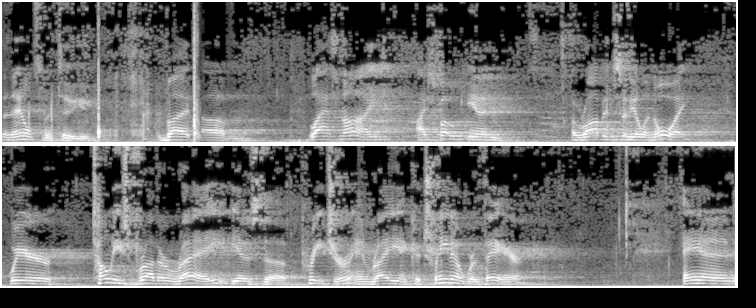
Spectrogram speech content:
announcement to you. But um, last night I spoke in Robinson, Illinois, where Tony's brother Ray is the preacher, and Ray and Katrina were there. And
